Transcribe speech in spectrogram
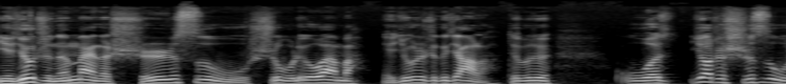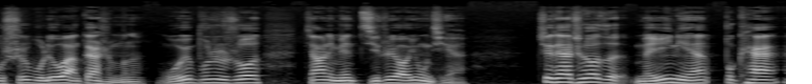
也就只能卖个十四五、十五六万吧，也就是这个价了，对不对？我要这十四五、十五六万干什么呢？我又不是说家里面急着要用钱。这台车子每一年不开，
